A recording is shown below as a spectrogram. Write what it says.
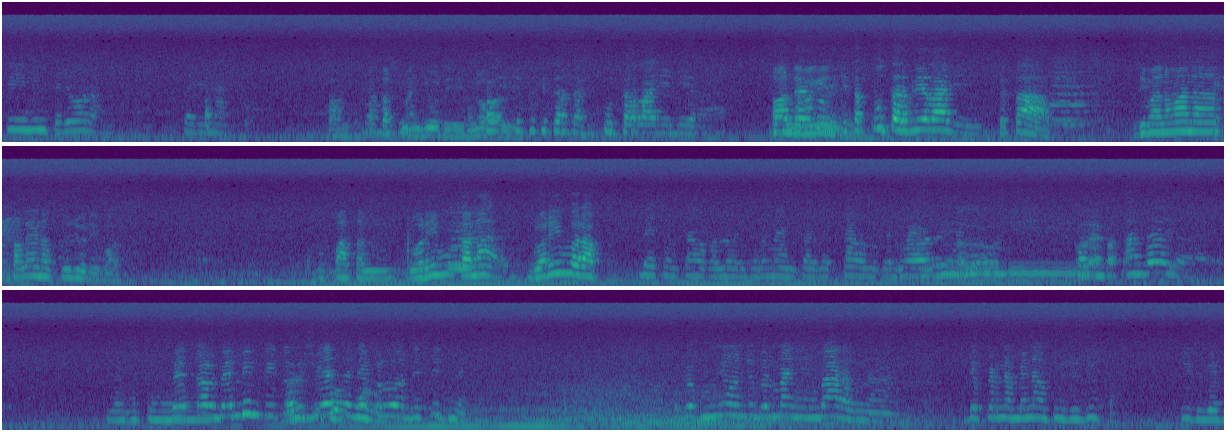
Si minta di orang. Dari nasi. Son, tetap main judi itu kita kasih putar lagi dia. Soalnya begini. Kita putar dia lagi. Tetap di mana-mana paling enak tuh judi bos. Lu pasang 2000 karena 2000 berapa? Beta tahu kalau ada bermain. Kalau tahu lu bermain. Kalau di Kalau empat angka ya kalau bermimpi itu Dari biasanya keluar di Sydney. Beta punya juga bermain bareng nah. Dia pernah menang 7 juta. Itu beta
